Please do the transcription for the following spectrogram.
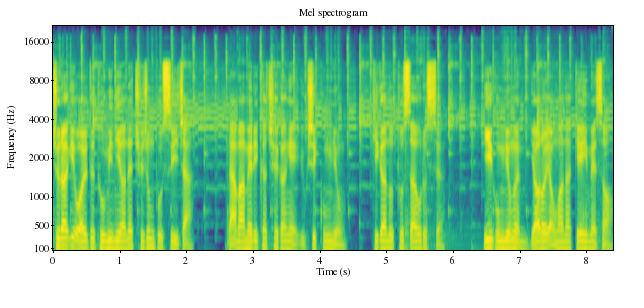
쥬라기 월드 도미니언의 최종 보스이자 남아메리카 최강의 육식 공룡 기가노토사우루스. 이 공룡은 여러 영화나 게임에서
